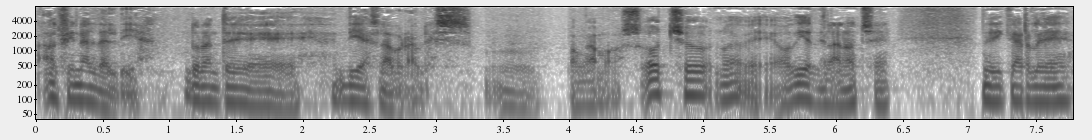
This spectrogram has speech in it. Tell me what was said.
al final del día, durante días laborables. Pongamos 8, 9 o 10 de la noche, dedicarle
